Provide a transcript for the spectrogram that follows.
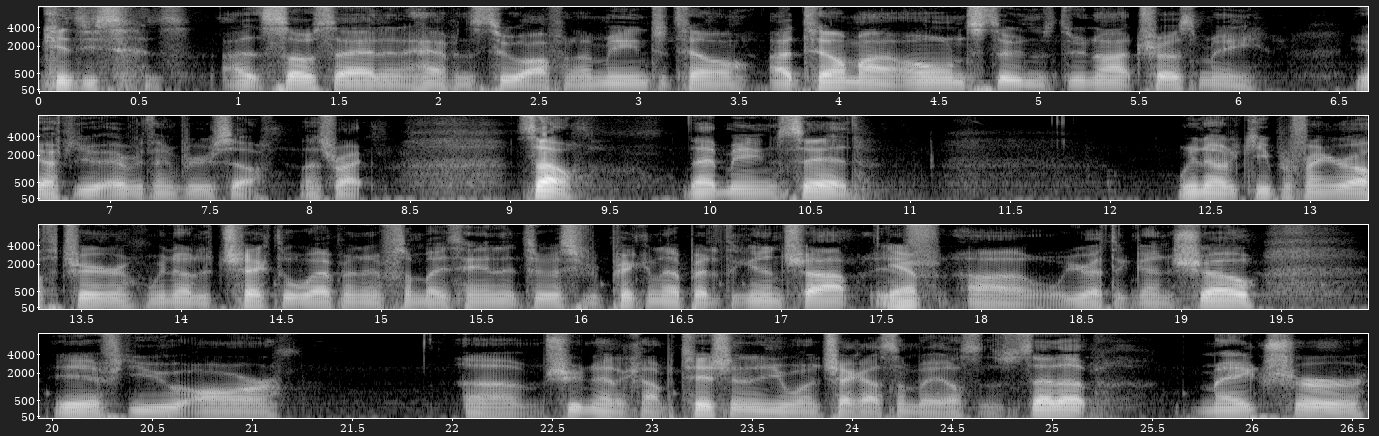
Kinsey says "Uh, it's so sad and it happens too often. I mean to tell I tell my own students, do not trust me. You have to do everything for yourself. That's right. So, that being said, we know to keep your finger off the trigger. We know to check the weapon if somebody's handing it to us. If you're picking up at the gun shop, if uh, you're at the gun show, if you are um, shooting at a competition and you want to check out somebody else's setup, make sure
